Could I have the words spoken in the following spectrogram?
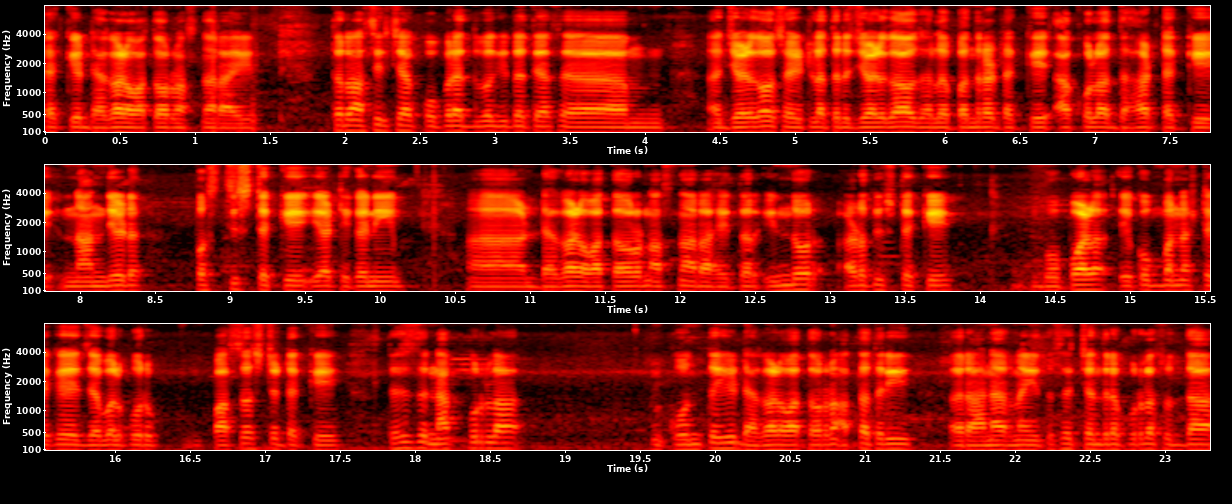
टक्के ढगाळ वातावरण असणार आहे. तर नाशिकच्या कोपऱ्यात बघितलं त्या जळगाव साईडला तर जळगाव झालं पंधरा टक्के अकोला दहा टक्के नांदेड पस्तीस टक्के या ठिकाणी ढगाळ वातावरण असणार आहे. तर इंदोर अडतीस टक्के भोपाळ एकोणपन्नास टक्के जबलपूर पासष्ट टक्के. तसेच नागपूरला कोणतंही ढगाळ वातावरण आत्ता तरी राहणार नाही. तसेच चंद्रपूरला सुद्धा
